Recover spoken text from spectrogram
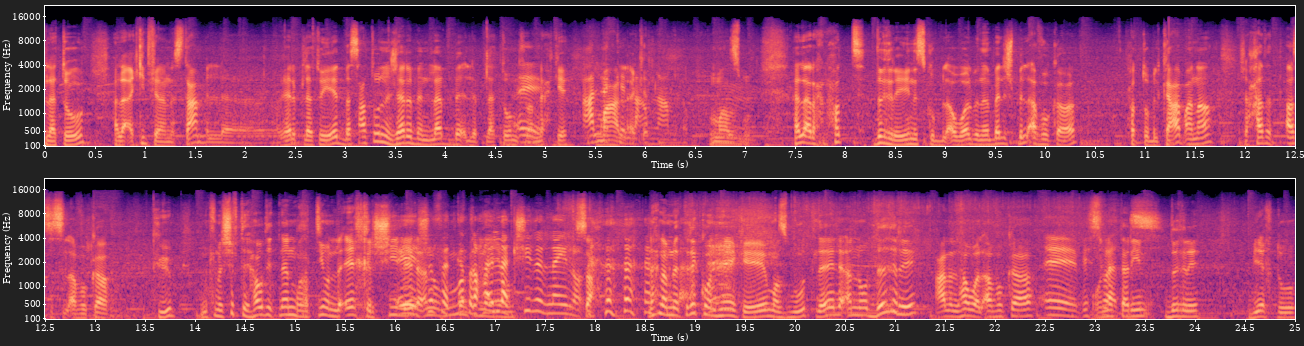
بلاتو. هلأ أكيد فينا نستعمل آه، غير بلاتويات بس على طول نجرب نلبق البلاتو مثل ما إيه، بنحكي مع الأكل مزبوط هلأ رح نحط دغري نسكب بالاول بدنا نبلش بال avocat. نحطه بالكعب. أنا حاطط قاصص ال avocat cube. مثل ما شفتي هودي اثنين مغطيهم لآخر شيء إيه لأنه شفت كنت رح أقول لك. شيل النايلون. صح. نحن بنتركهم هيك مزبوط ليه؟ لأنه دغري على الهواء ال avocat إيه بيسود. وال nectarine دغري بياخذوا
